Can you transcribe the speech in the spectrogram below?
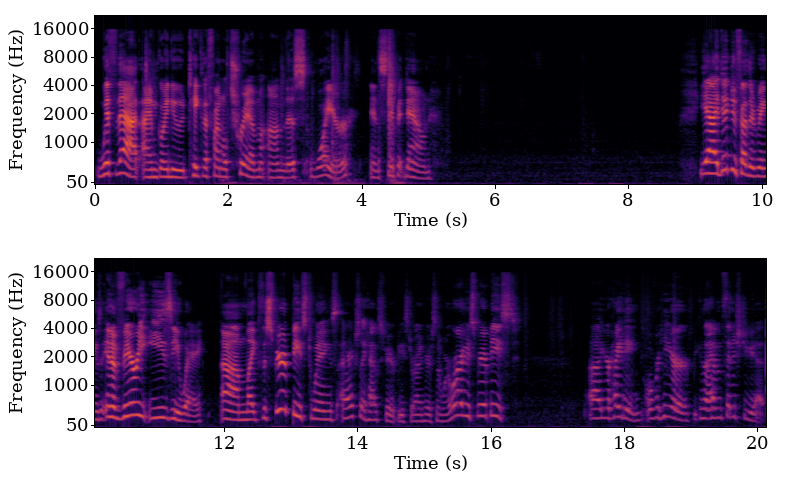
with that, I'm going to take the final trim on this wire and snip it down. Yeah, I did do feathered wings in a very easy way. Um, like the Spirit Beast wings, I actually have Spirit Beast around here somewhere. Where are you, Spirit Beast? Uh, you're hiding over here because I haven't finished you yet.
